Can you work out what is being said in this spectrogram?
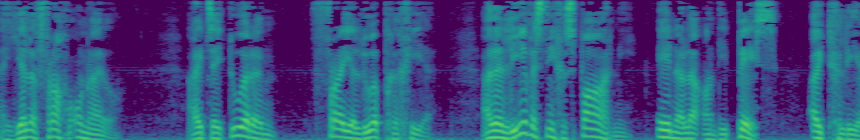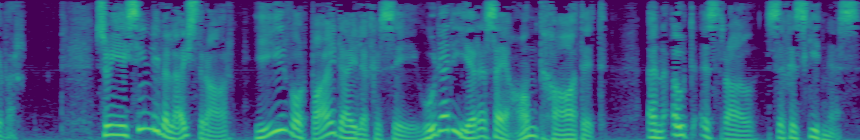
'n hele vrag onheil. Hy het sy toring vrye loop gegee. Hulle lewens nie gespaar nie en hulle aan die pes uitgelewer. So jy sien liewe luisteraar, hier word baie duidelik gesê hoe dat die Here sy hand gehad het in Oud-Israel se geskiedenis.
